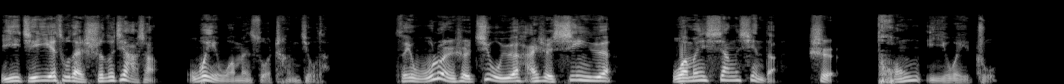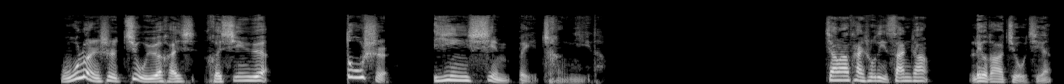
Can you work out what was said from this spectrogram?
以及耶稣在十字架上为我们所成就的。所以，无论是旧约还是新约，我们相信的是同一位主。无论是旧约还和新约，都是因信被称义的。加拉太书第三章六到九节。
